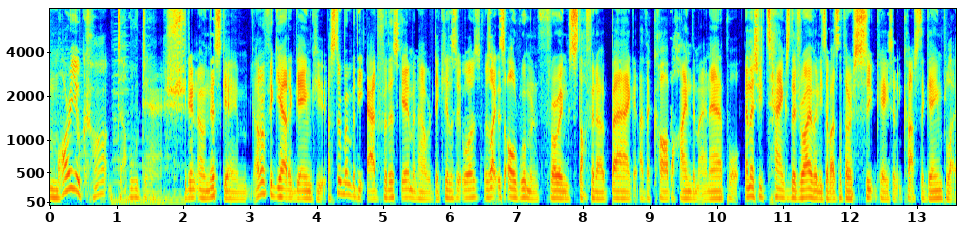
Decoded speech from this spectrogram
Mario Kart Double Dash. You didn't own this game, I don't think you had a GameCube. I still remember the ad for this game and how ridiculous it was. It was like this old woman throwing stuff in her bag at the car behind them at an airport. And then she tags the driver and he's about to throw a suitcase and it cuts the gameplay.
